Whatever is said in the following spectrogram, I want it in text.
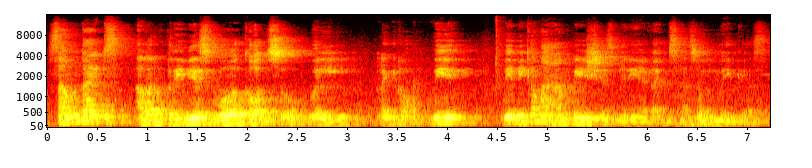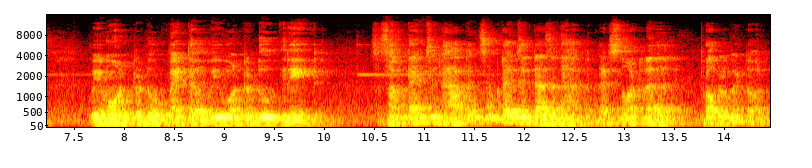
Sometimes our previous work also will, like, you know, we, we become ambitious many a times as filmmakers. We want to do better, we want to do great. So sometimes it happens, sometimes it doesn't happen. That's not a problem at all.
